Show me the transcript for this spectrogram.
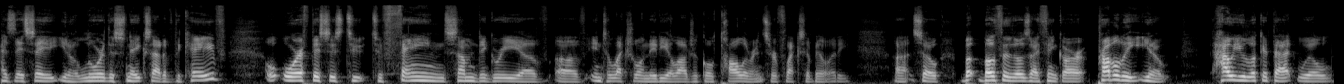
as they say, you know, lure the snakes out of the cave, or, or, if this is to to feign some degree of of intellectual and ideological tolerance or flexibility. Uh, so, but both of those, I think, are probably you know how you look at that will.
